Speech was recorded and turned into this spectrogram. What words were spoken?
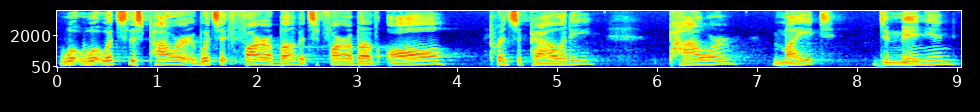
What, what, what's this power? What's it far above? It's far above all principality, power, might, dominion,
